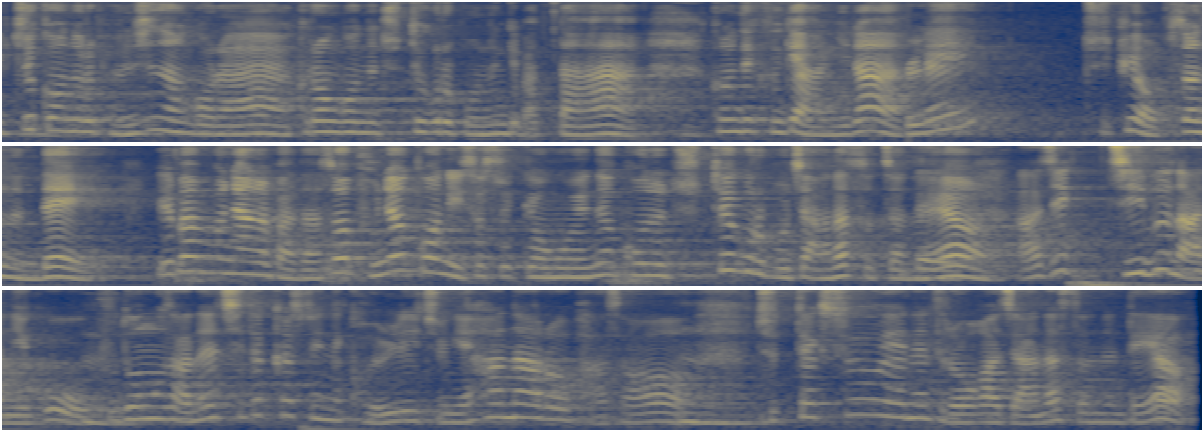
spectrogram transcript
입주권으로 변신한 거라 그런 거는 주택으로 보는 게 맞다. 그런데 그게 아니라 원래 주필 없었는데 일반 분양을 받아서 분양권이 있었을 경우에는 그거는 주택으로 보지 않았었잖아요. 네, 아직 집은 아니고 음. 부동산을 취득할 수 있는 권리 중에 하나로 봐서 음. 주택 수에는 들어가지 않았었는데요.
